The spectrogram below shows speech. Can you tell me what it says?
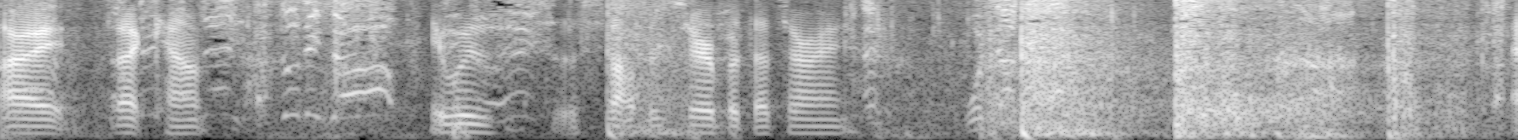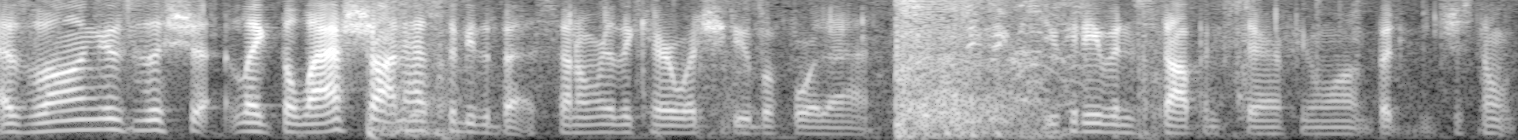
Alright, that counts. It was a stop and stare, but that's alright. As long as the like the last shot has to be the best. I don't really care what you do before that. You could even stop and stare if you want, but just don't.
